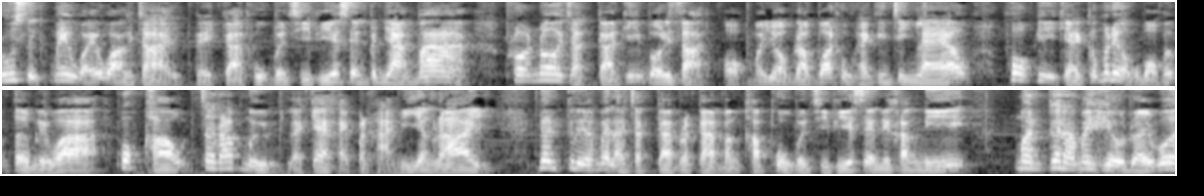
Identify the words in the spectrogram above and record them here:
รู้สึกไม่ไว้วางใจ ในการผูกบัญชี PSN เป็นอย่างมาก เพราะนอกจากการที่บริษัทออกมายอมรับว่าถูกแฮกจริง ๆ แล้ว พวกพี่แกก็ไม่ได้ออกมาบอกเพิ่มเติมเลยว่า พวกเขาจะรับมือและแก้ไขปัญหานี้อย่างไร นั่นก็เลยทำให้หลังจากการประกาศบังคับผูกบัญชี PSN ในครั้งนี้มันก็ทำให้ Hell Driver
